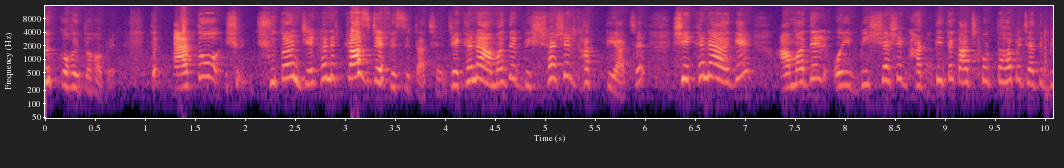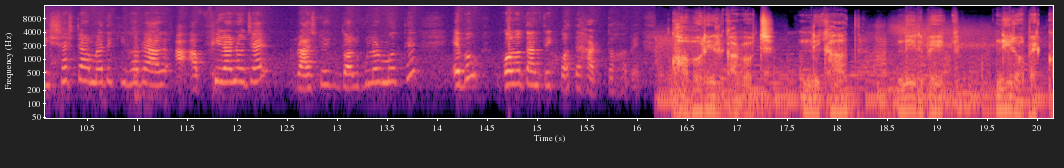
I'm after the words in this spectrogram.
ঐক্য হইতে হবে। তো এত সুতরাং যেখানে ট্রাস্ট ডেফিসিট আছে, যেখানে আমাদের বিশ্বাসের ঘাটতি আছে, সেখানে আগে আমাদের ওই বিশ্বাসের ঘাটতিতে কাজ করতে হবে যাতে বিশ্বাসটা আমাদের কীভাবে ফিরানো যায় রাজনৈতিক দলগুলোর মধ্যে এবং গণতান্ত্রিক পথে হাঁটতে হবে। খবরের কাগজ নিখাত নির্ভীক, নিরপেক্ষ।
